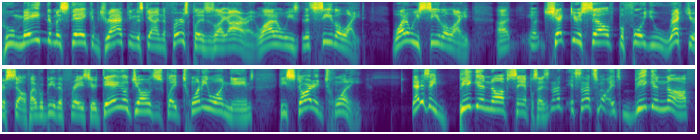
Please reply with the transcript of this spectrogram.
who made the mistake of drafting this guy in the first place is like, all right, why don't we let's see the light? Why don't we see the light? Uh, you know, check yourself before you wreck yourself. I would be the phrase here. Daniel Jones has played 21 games. He started 20. That is a big enough sample size. It's not it's not small. It's big enough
